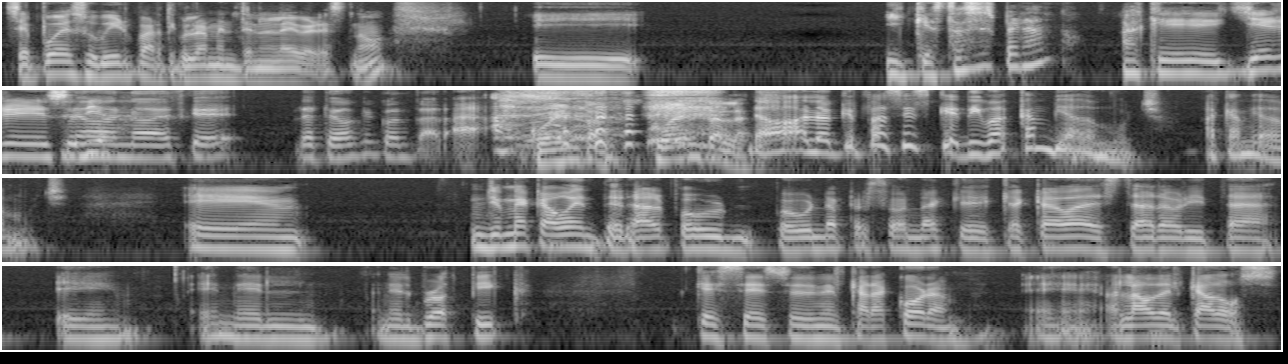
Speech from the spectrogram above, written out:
se puede subir, particularmente en el Everest, ¿no? Y, y que estás esperando a que llegue ese no, día. no, es que le tengo que contar. Ah. Cuéntala, cuéntala. No, lo que pasa es que, digo, ha cambiado mucho, ha cambiado mucho. Eh, yo me acabo de enterar por, un- por una persona que, que acaba de estar ahorita eh, en, el, en el Broad Peak, que es, es en el Karakoram, eh, al lado del K2.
